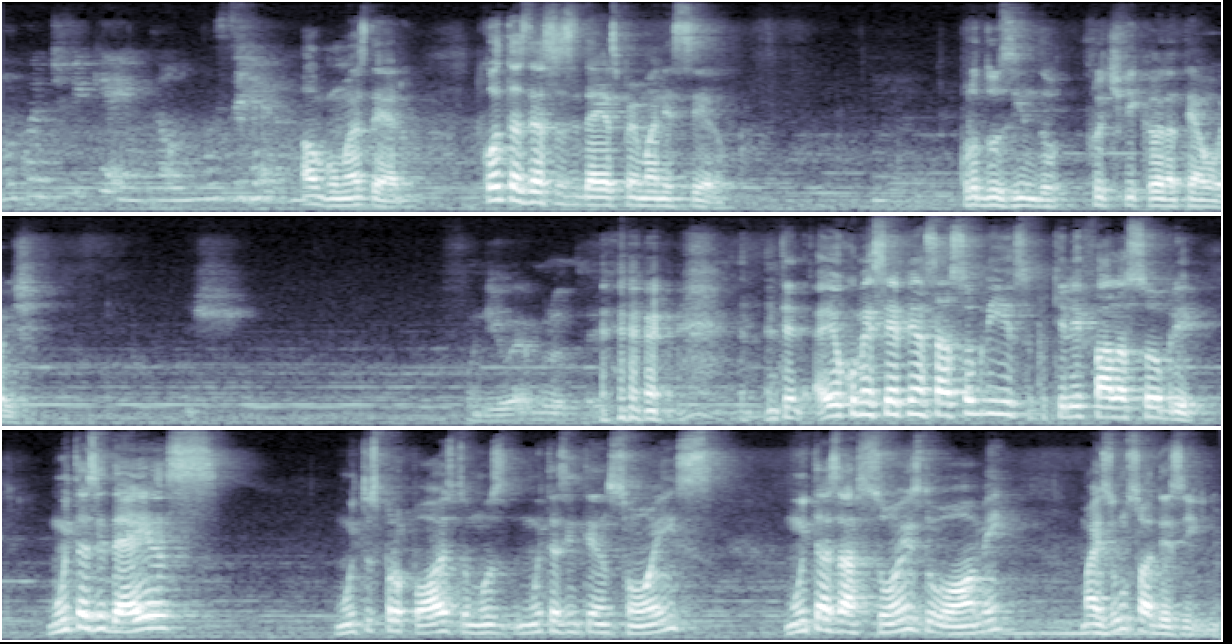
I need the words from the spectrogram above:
Não quantifiquei, mas algumas deram. Algumas deram. Quantas dessas ideias permaneceram? Produzindo, frutificando até hoje? funil é bruto. Eu comecei a pensar sobre isso, porque ele fala sobre muitas ideias, muitos propósitos, mu- muitas intenções, muitas ações do homem, mas um só desígnio.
